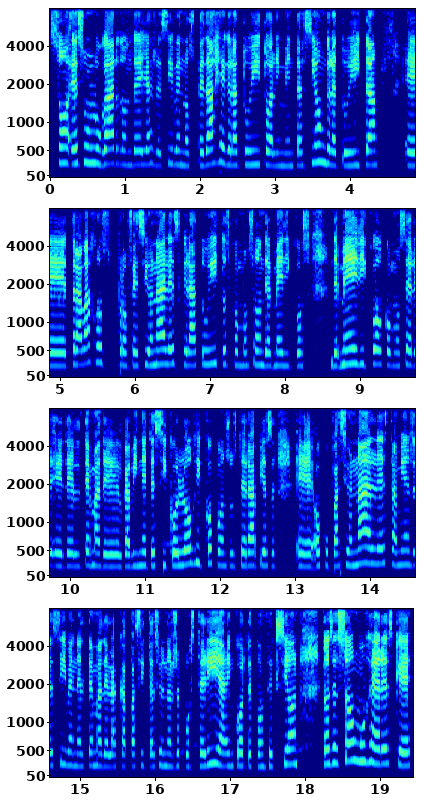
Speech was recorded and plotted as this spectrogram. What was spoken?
So, es un lugar donde ellas reciben hospedaje gratuito, alimentación gratuita, eh, trabajos profesionales gratuitos como son del médicos, de médico, como ser eh, del tema del gabinete psicológico con sus terapias eh, ocupacionales, también reciben el tema de la capacitación en repostería, en corte confección. Entonces son mujeres que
